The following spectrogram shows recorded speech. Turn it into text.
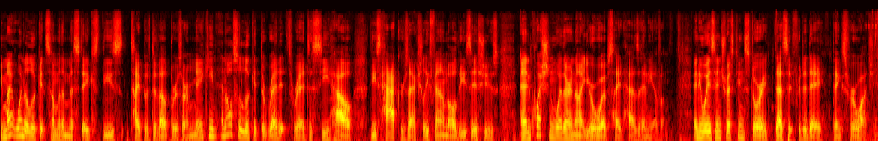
you might want to look at some of the mistakes these type of developers are making and also look at the Reddit thread to see how these hackers actually found all these issues and question whether or not your website has any of them. Anyways, interesting story. That's it for today. Thanks for watching.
